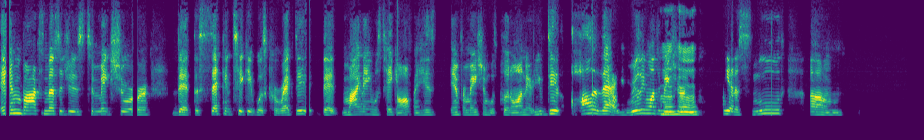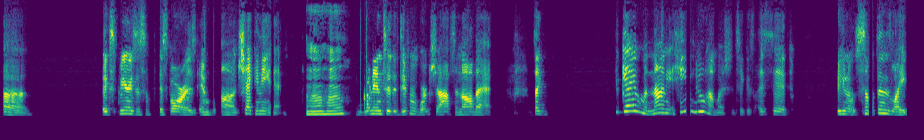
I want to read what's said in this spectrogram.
inbox messages to make sure that the second ticket was corrected, that my name was taken off and his information was put on there. You did all of that. You really wanted to make mm-hmm. sure he had a smooth um, uh, experience as, as far as uh, checking in, mm-hmm. going into the different workshops and all that. It's like you gave him a 90. He knew how much the tickets. I said, you know, something's like,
